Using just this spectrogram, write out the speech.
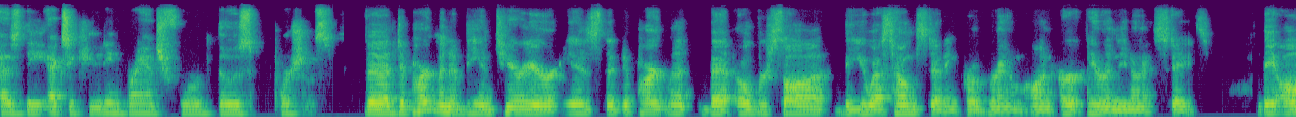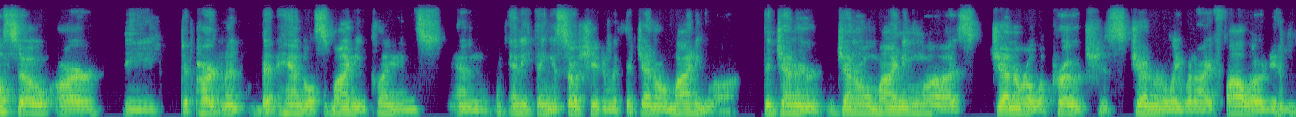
as the executing branch for those portions? The Department of the Interior is the department that oversaw the US homesteading program on Earth here in the United States. They also are the department that handles mining claims and anything associated with the general mining law. The general, general mining law's general approach is generally what I followed in,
